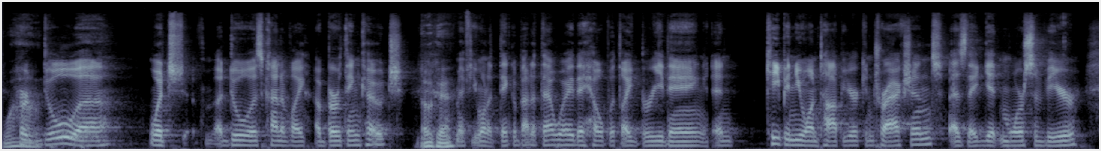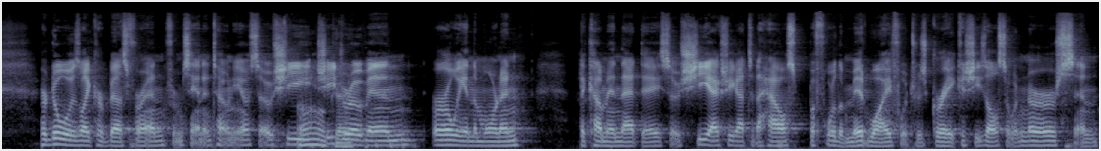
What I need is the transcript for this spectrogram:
Her Wow. doula, which a doula is kind of like a birthing coach okay, if you want to think about it that way. They help with like breathing and keeping you on top of your contractions as they get more severe. Her doula is like her best friend from San Antonio, so she Oh, she drove in early in the morning to come in that day. So she actually got to the house before the midwife, which was great because she's also a nurse and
